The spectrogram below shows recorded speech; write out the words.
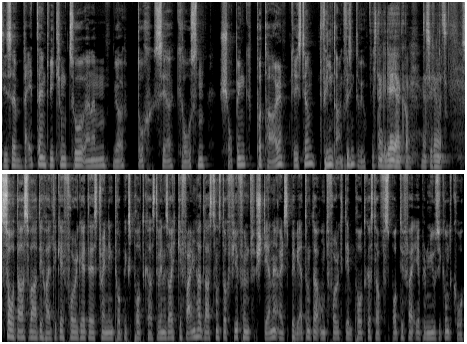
diese Weiterentwicklung zu einem ja doch sehr großen Shopping-Portal. Christian, vielen Dank fürs Interview. Ich danke dir, Jakob. Merci vielmals. So, das war die heutige Folge des Trending Topics Podcast. Wenn es euch gefallen hat, lasst uns doch vier, fünf Sterne als Bewertung da und folgt dem Podcast auf Spotify, Apple Music und Co.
